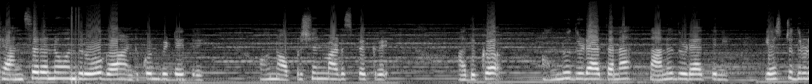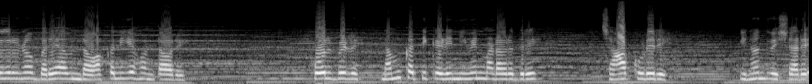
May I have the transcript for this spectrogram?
ಕ್ಯಾನ್ಸರ್ ಅನ್ನೋ ಒಂದು ರೋಗ ಅಂಟ್ಕೊಂಡ್ ಬಿಟ್ಟೈತ್ರಿ. ಅವನ್ ಆಪರೇಷನ್ ಮಾಡಿಸ್ಬೇಕ್ರಿ. ಅದಕ್ಕ ಅವನು ದುಡ್ಯಾತನ, ನಾನು ದುಡ್ಯಾತೀನಿ. ಎಷ್ಟು ದುಡಿದ್ರು ಬರೀ ಅವನ್ ದವಾಖಾನಿಗೆ ಹೊಂಟಾವ್ರಿ. ಹೋಲ್ ಬಿಡ್ರಿ, ನಮ್ ಕತಿ ಕೇಳಿ ನೀವೇನ್ ಮಾಡವ್ರದ್ರಿ? ಚಹಾ ಕುಡಿರಿ. ಇನ್ನೊಂದ್ ವಿಷಯ ರೀ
